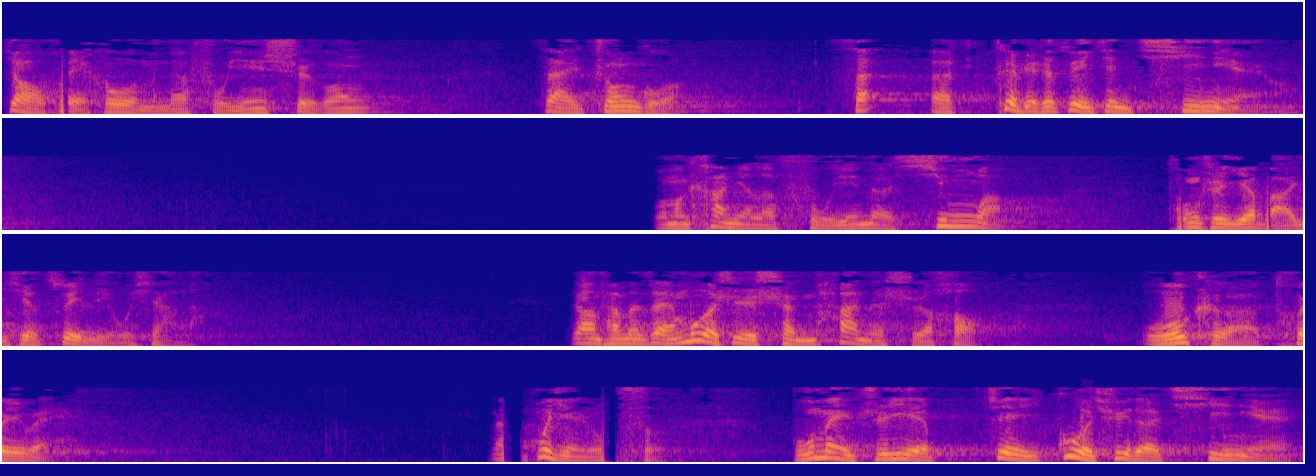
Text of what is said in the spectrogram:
教会和我们的福音事工，在中国三呃，特别是最近七年啊，我们看见了福音的兴旺，同时也把一些罪留下了，让他们在末世审判的时候无可推诿。那不仅如此，不寐之夜这过去的七年。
